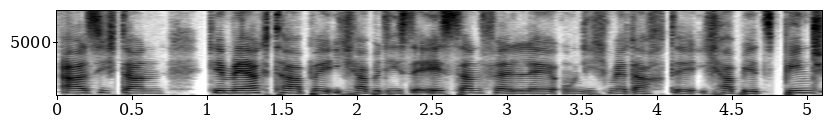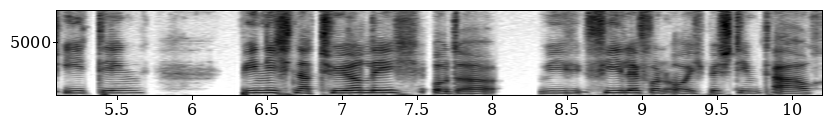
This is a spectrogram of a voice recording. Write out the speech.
als ich dann gemerkt habe, ich habe diese Essanfälle und ich mir dachte, ich habe jetzt Binge-Eating, bin ich natürlich oder wie viele von euch bestimmt auch,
